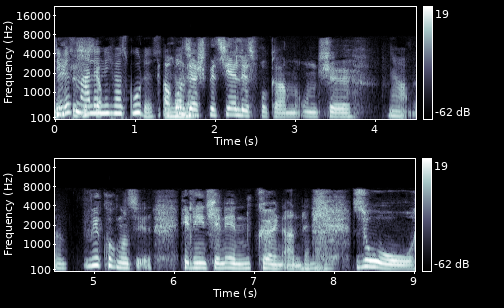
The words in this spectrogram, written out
Die Ne, das wissen alle ja nicht, was gut ist. die Auch Leute. unser spezielles Programm und äh, Ja, wir gucken uns Helenchen in Köln an. genau. So,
